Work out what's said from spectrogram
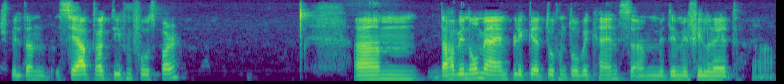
spielt einen sehr attraktiven Fußball. Ähm, da habe ich noch mehr Einblicke durch den Tobi Keins, ähm, mit dem ich viel rede. Ja.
